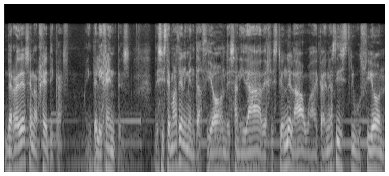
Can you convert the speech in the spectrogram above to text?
de redes energéticas inteligentes, de sistemas de alimentación, de sanidad, de gestión del agua, de cadenas de distribución,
